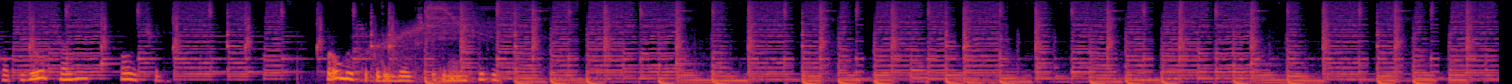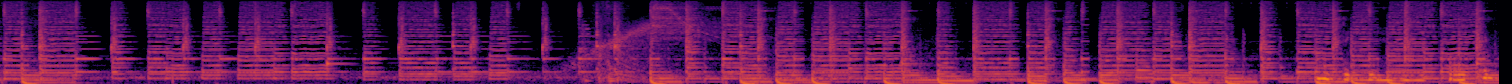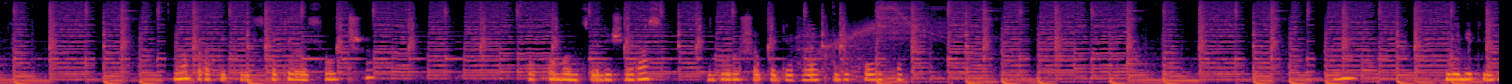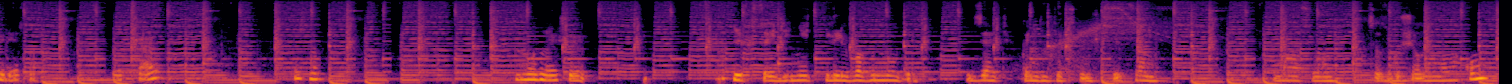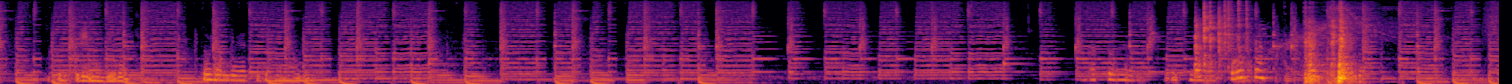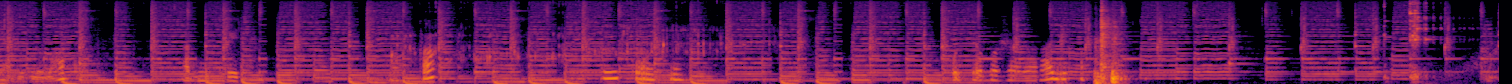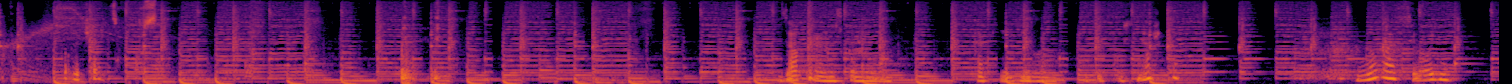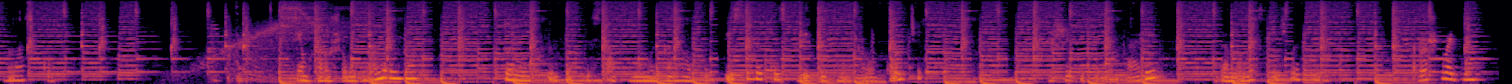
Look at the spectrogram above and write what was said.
потверже, но получились. Пробуйте, друзья, экспериментируйте. Вот такие получились. Но пропеклись. Хотелось лучше. Попробуем в следующий раз больше подержать в. Будет интересно. Вот чай. Вкусно. Можно еще их соединить или вовнутрь взять кондитерским шприцом маслом со сгущенным молоком и кремировать. Тоже будет оригинально. Готовим кофе. Я люблю латте. Одну треть молока и кофе. Кофе обожаю арабика. получается расскажу как я делаю эти вкусняшки. Ну а сегодня у нас кофе. Всем хорошего дня, друзья. Кто не успел подписаться на мой канал, подписывайтесь, кликните на колокольчик, пишите комментарии. До новых встреч в эфире. Хорошего дня!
